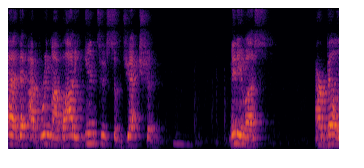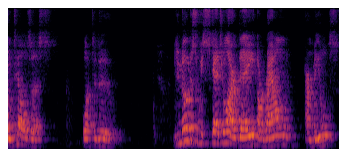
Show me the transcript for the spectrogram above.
uh, that I bring my body into subjection. Many of us, our belly tells us what to do. You notice we schedule our day around our meals,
